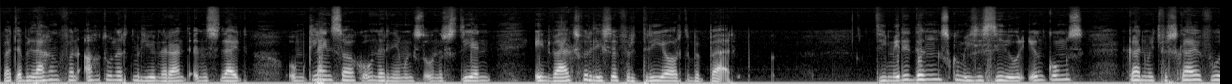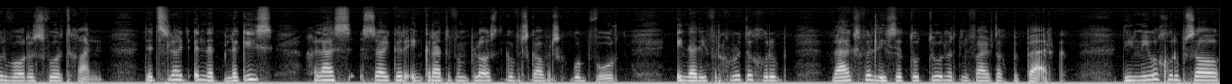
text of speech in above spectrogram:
wat een belegging van 800 miljoen rand insluit om kleinsake ondernemings te ondersteun en werksverliese vir drie jaar te beperk. Die mededingscommissie sê die ooreenkomst kan met verskye voorwaarders voortgaan. Dit sluit in dat blikkies, glas, suiker en kratte van plastieke verskaffers gekoop word en dat die vergrote groep werksverliese tot 250 beperk. Die nieuwe groep sal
